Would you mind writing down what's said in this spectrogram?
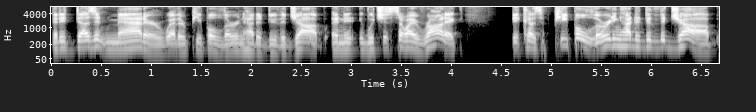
that it doesn't matter whether people learn how to do the job, and it, which is so ironic because people learning how to do the job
